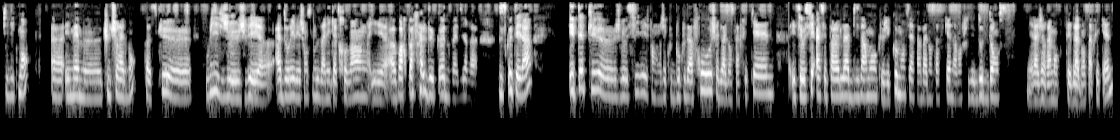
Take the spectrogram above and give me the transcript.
physiquement euh, et même euh, culturellement, parce que oui, je, vais adorer les chansons des années 80 et avoir pas mal de codes, on va dire, de ce côté-là. et peut-être que je vais aussi, enfin, j'écoute beaucoup d'afro, je fais de la danse africaine. Et c'est aussi à cette période-là, bizarrement, que j'ai commencé à faire de la danse africaine. Avant, je faisais d'autres danses. Mais là, j'ai vraiment fait de la danse africaine,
